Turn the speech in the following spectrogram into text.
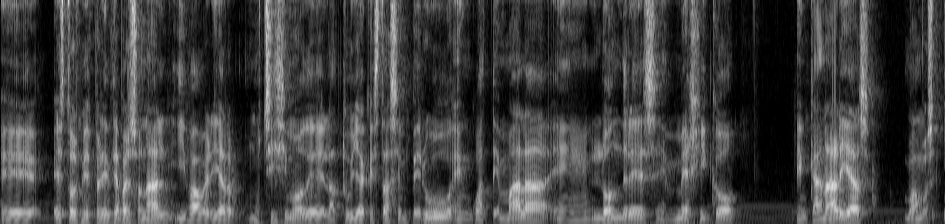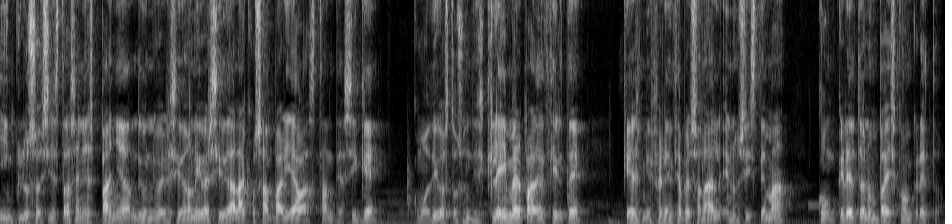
eh, esto es mi experiencia personal y va a variar muchísimo de la tuya que estás en Perú, en Guatemala, en Londres, en México, en Canarias, vamos, incluso si estás en España, de universidad a universidad la cosa varía bastante. Así que, como digo, esto es un disclaimer para decirte que es mi experiencia personal en un sistema concreto, en un país concreto.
